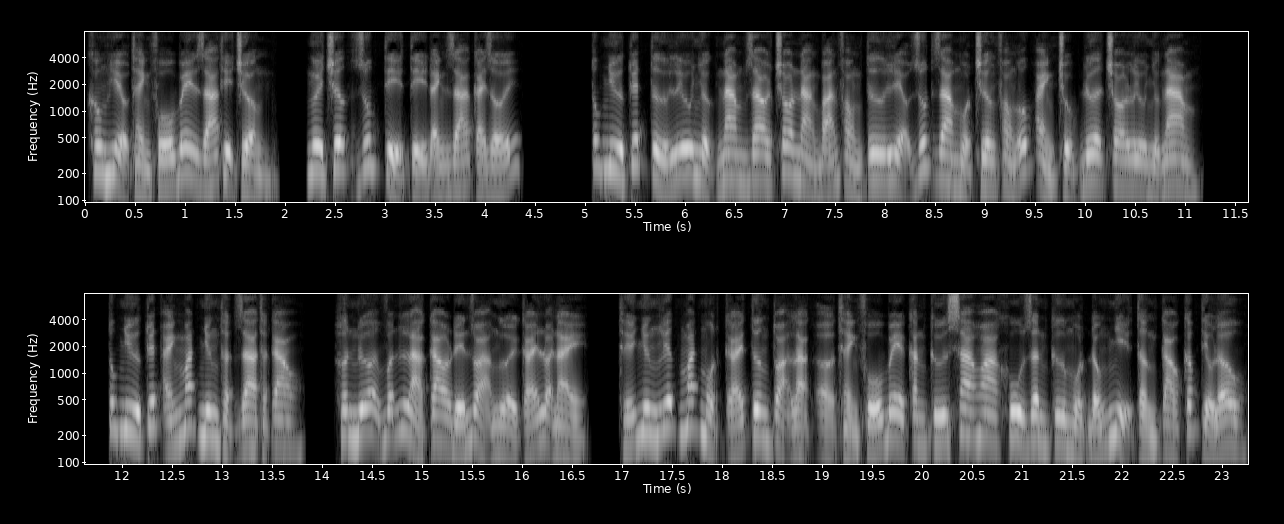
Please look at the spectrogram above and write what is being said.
không hiểu thành phố B giá thị trường, ngươi trước giúp tỷ tỷ đánh giá cái giới. Túc như tuyết từ Lưu Nhược Nam giao cho nàng bán phòng tư liệu rút ra một trường phòng ốc ảnh chụp đưa cho Lưu Nhược Nam. Túc như tuyết ánh mắt nhưng thật ra thật cao, hơn nữa vẫn là cao đến dọa người cái loại này, thế nhưng liếc mắt một cái tương tọa lạc ở thành phố B căn cứ xa hoa khu dân cư một đống nhị tầng cao cấp tiểu lâu.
